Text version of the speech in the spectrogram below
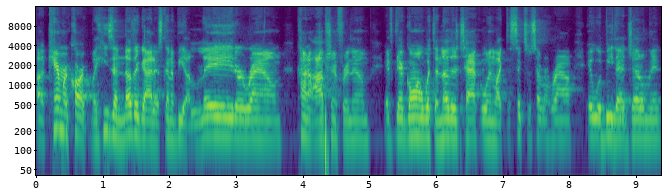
uh, Cameron Clark, but he's another guy that's going to be a later round kind of option for them. If they're going with another tackle in like the sixth or seventh round, it would be that gentleman.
